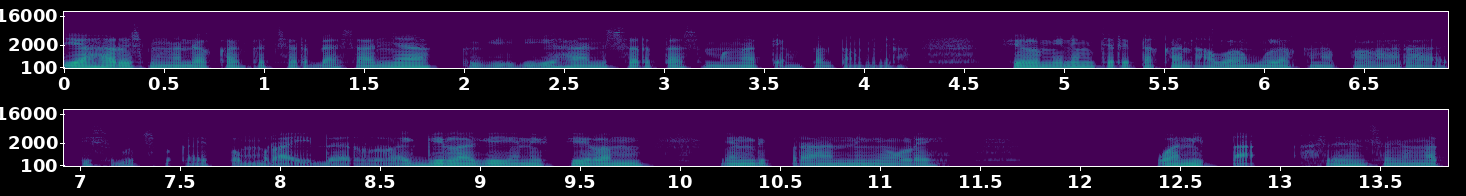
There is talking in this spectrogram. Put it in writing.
Ia harus mengandalkan kecerdasannya, kegigihan, serta semangat yang pantang menyerah. Film ini menceritakan awal mula kenapa Lara disebut sebagai Tomb Raider. Lagi-lagi ini film yang diperani oleh wanita dan sangat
